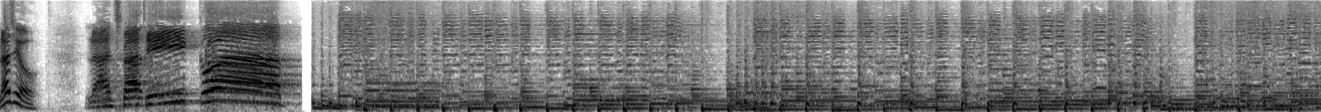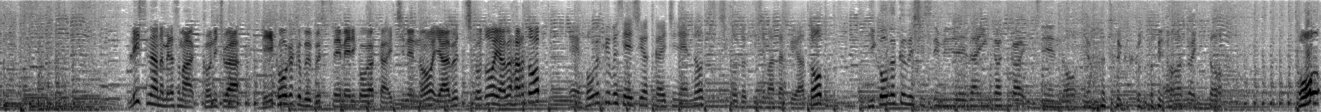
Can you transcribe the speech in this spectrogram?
ラジオ。ランチパーティーコアリスナーの皆様こんにちは。理工学部物質生命理工学科1年の矢渕こと矢部原とえー法学部政治学科1年の吉子と木島拓也と。理工学部システムデザイン学科1年の山崎こと山崎と。と？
